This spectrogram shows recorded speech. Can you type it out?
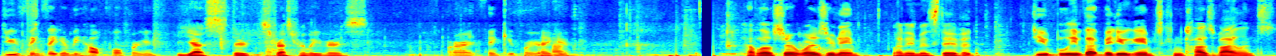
Do you think they can be helpful for you? Yes, they're stress relievers. All right, thank you for your Thank time. Hello, sir. What is your name? My name is David. Do you believe that video games can cause violence?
